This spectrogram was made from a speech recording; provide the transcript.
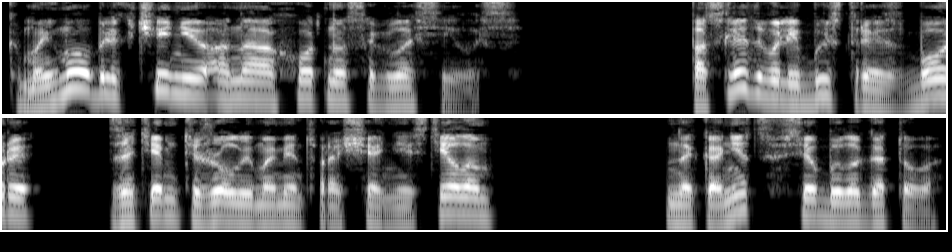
К моему облегчению она охотно согласилась. Последовали быстрые сборы, затем тяжелый момент прощания с телом. Наконец все было готово.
